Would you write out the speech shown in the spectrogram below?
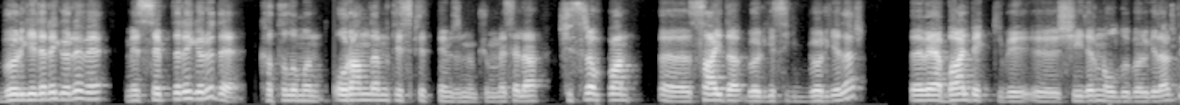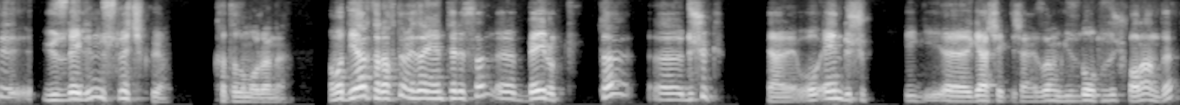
bölgelere göre ve mezheplere göre de katılımın oranlarını tespit etmemiz mümkün. Mesela Kisravan, e, Sayda bölgesi gibi bölgeler e, veya Balbek gibi e, Şiilerin olduğu bölgelerde %50'nin üstüne çıkıyor katılım oranı. Ama diğer tarafta mesela enteresan e, Beyrut'ta e, düşük. Yani o en düşük e, gerçekleşen yazarım %33 falandı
